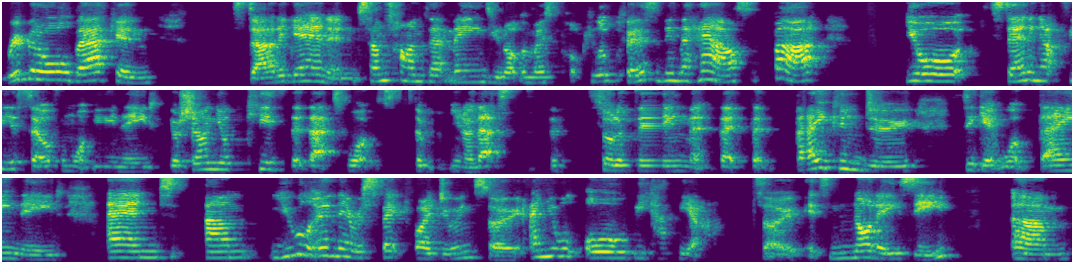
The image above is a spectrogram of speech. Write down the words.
rip it all back and start again. And sometimes that means you're not the most popular person in the house, but you're standing up for yourself and what you need. You're showing your kids that that's what's the you know that's the sort of thing that that, that they can do to get what they need, and um, you will earn their respect by doing so, and you will all be happier. So it's not easy, um,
